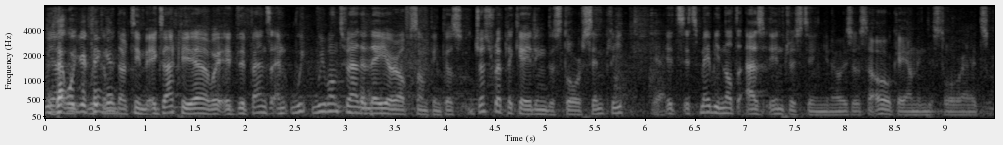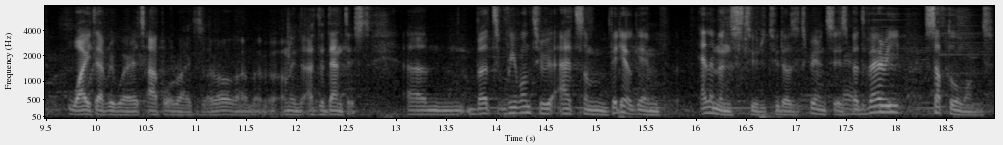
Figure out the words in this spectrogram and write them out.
Is that what you're we thinking? Our team. Exactly. Yeah. It depends, and we, we want to add a layer of something because just replicating the store simply, Yeah. it's it's maybe not as interesting. You know, it's just oh, okay, I'm in the store and it's white everywhere. It's Apple, right? It's like, oh, I'm, I'm in, at the dentist. Um, but we want to add some video game elements to to those experiences, but very subtle ones,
